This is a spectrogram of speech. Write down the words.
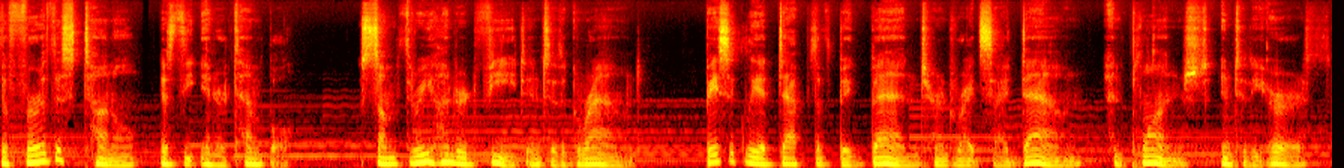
The furthest tunnel is the inner temple, some 300 feet into the ground, basically a depth of Big Ben turned right side down and plunged into the earth.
